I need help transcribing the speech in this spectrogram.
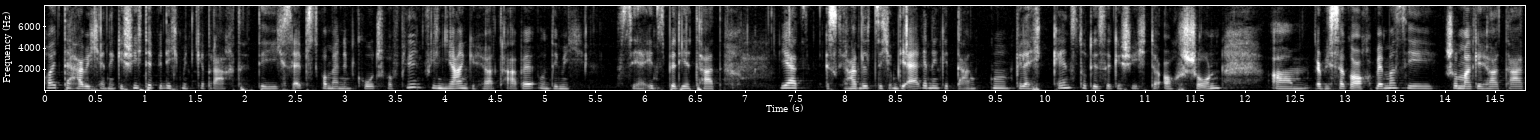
Heute habe ich eine Geschichte für dich mitgebracht, die ich selbst von meinem Coach vor vielen, vielen Jahren gehört habe und die mich sehr inspiriert hat. Ja, es handelt sich um die eigenen Gedanken. Vielleicht kennst du diese Geschichte auch schon. Ähm, aber ich sage auch, wenn man sie schon mal gehört hat,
